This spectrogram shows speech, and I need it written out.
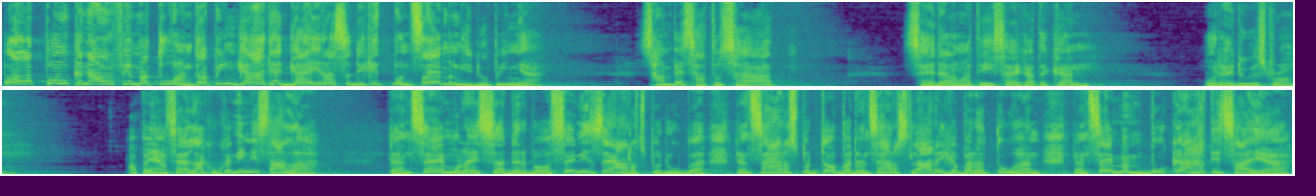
Walaupun kenal firman Tuhan tapi nggak ada gairah sedikit pun saya menghidupinya. Sampai satu saat saya dalam hati saya katakan, what I do is wrong. Apa yang saya lakukan ini salah. Dan saya mulai sadar bahwa saya ini saya harus berubah. Dan saya harus bertobat. Dan saya harus lari kepada Tuhan. Dan saya membuka hati saya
